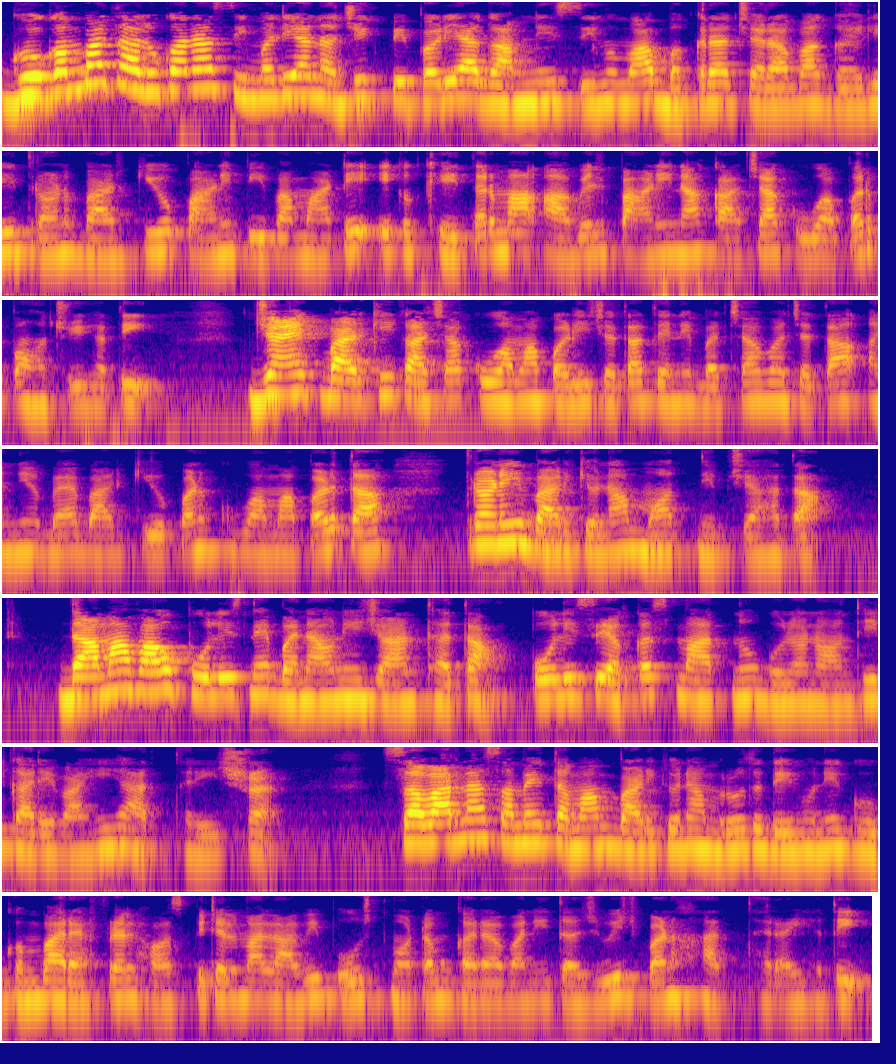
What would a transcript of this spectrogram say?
ઘોગંબા તાલુકાના સિમલિયા નજીક પીપળિયા ગામની સીમમાં બકરા ચરાવવા ગયેલી ત્રણ બાળકીઓ પાણી પીવા માટે એક ખેતરમાં આવેલ પાણીના કાચા કૂવા પર પહોંચી હતી. જ્યાં એક બાળકી કાચા કૂવામાં પડી જતા તેને બચાવવા જતા અન્ય બે બાળકીઓ પણ કૂવામાં પડતા ત્રણેય બાળકીઓના મોત નીપજ્યા હતા. દામાવાવ પોલીસને બનાવની જાણ થતાં પોલીસે અકસ્માતનો ગુનો નોંધી કાર્યવાહી હાથ ધરી છે. સવારના સમયે તમામ બાળકીઓના મૃતદેહોને ઘોગંબા રેફરલ હોસ્પિટલમાં લાવી પોસ્ટમોર્ટમ કરાવવાની તજવીજ પણ હાથ ધરાઈ હતી.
